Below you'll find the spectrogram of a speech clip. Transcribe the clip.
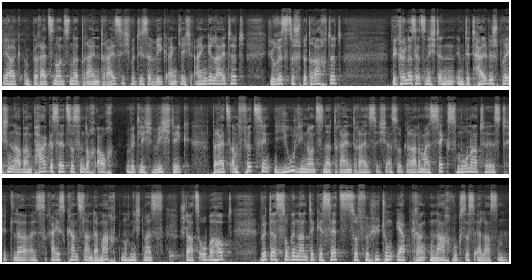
Ja, bereits 1933 wird dieser Weg eigentlich eingeleitet, juristisch betrachtet. Wir können das jetzt nicht in, im Detail besprechen, aber ein paar Gesetze sind doch auch wirklich wichtig. Bereits am 14. Juli 1933, also gerade mal sechs Monate ist Hitler als Reichskanzler an der Macht, noch nicht mal als Staatsoberhaupt, wird das sogenannte Gesetz zur Verhütung erbkranken Nachwuchses erlassen.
